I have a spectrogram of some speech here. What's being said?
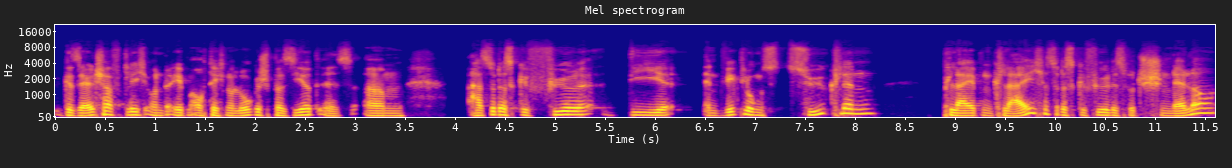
gesellschaftlich und eben auch technologisch passiert ist. Ähm, hast du das Gefühl, die Entwicklungszyklen bleiben gleich? Du das Gefühl, das wird schneller,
